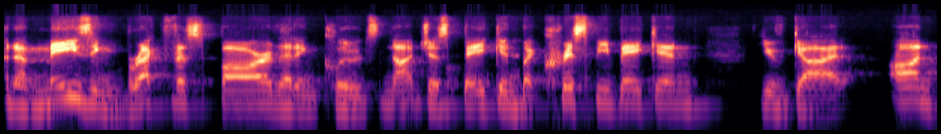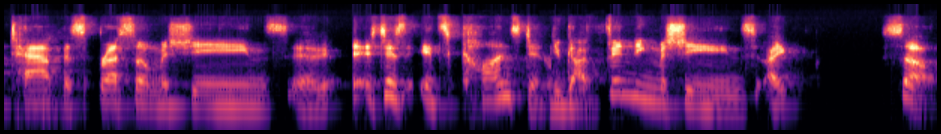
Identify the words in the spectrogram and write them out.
an amazing breakfast bar that includes not just bacon, but crispy bacon. You've got on tap espresso machines. Uh, it's just, it's constant. You've got vending machines, right? So,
